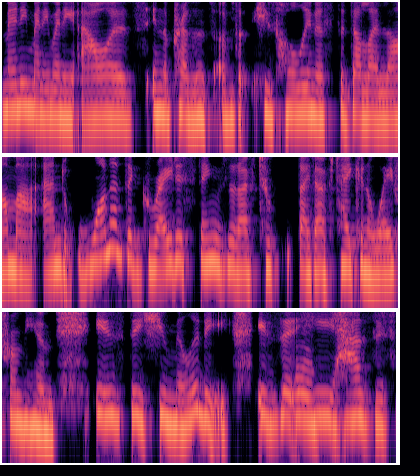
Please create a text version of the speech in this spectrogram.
many, many, many hours in the presence of the, His Holiness the Dalai Lama. And one of the greatest things that I've took, that I've taken away from him is the humility, is that mm. he has this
